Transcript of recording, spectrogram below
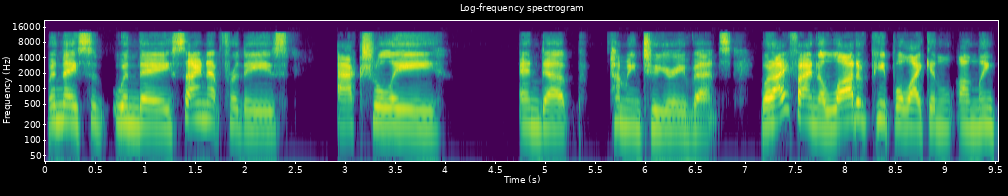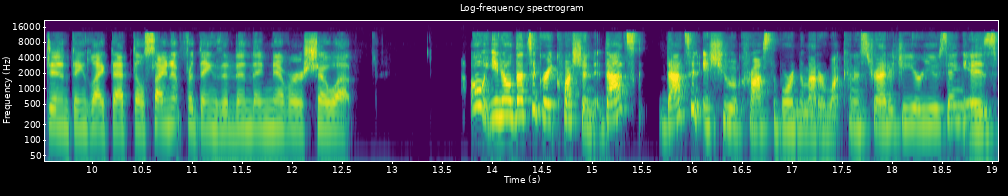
when they when they sign up for these actually end up coming to your events. What i find a lot of people like in on linkedin things like that they'll sign up for things and then they never show up. Oh you know that's a great question. That's that's an issue across the board no matter what kind of strategy you're using is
